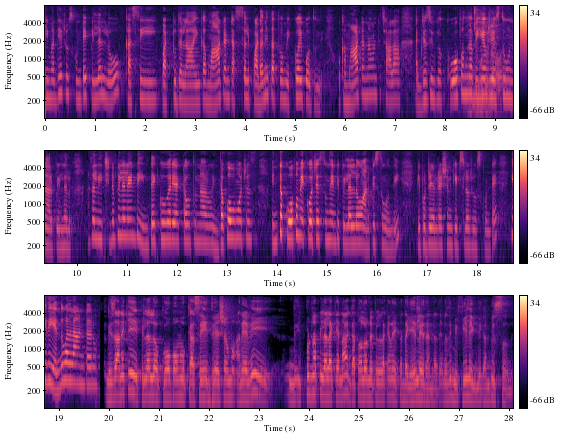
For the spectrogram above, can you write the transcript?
ఈ మధ్య చూసుకుంటే పిల్లల్లో కసి పట్టుదల ఇంకా మాట అంటే అస్సలు పడని తత్వం ఎక్కువైపోతుంది. ఒక మాట అన్నామంటే చాలా అగ్రెసివ్గా కోపంగా బిహేవ్ చేస్తూ ఉన్నారు పిల్లలు. అసలు ఈ చిన్న పిల్లలు ఏంటి ఇంత ఎక్కువగా రియాక్ట్ అవుతున్నారు ఇంత కోపం వచ్చే ఇంత కోపం ఎక్కువ చేస్తుంది ఏంటి పిల్లల్లో అనిపిస్తూ ఉంది. ఇప్పుడు జనరేషన్ కిడ్స్లో చూసుకుంటే ఇది ఎందువల్ల అంటారు? నిజానికి పిల్లల్లో కోపము కసి ద్వేషం అనేవి ఇప్పుడున్న పిల్లలకైనా గతంలో ఉన్న పిల్లలకైనా పెద్దగా ఏం లేదండి. అది అది మీ ఫీలింగ్ మీకు అనిపిస్తుంది.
